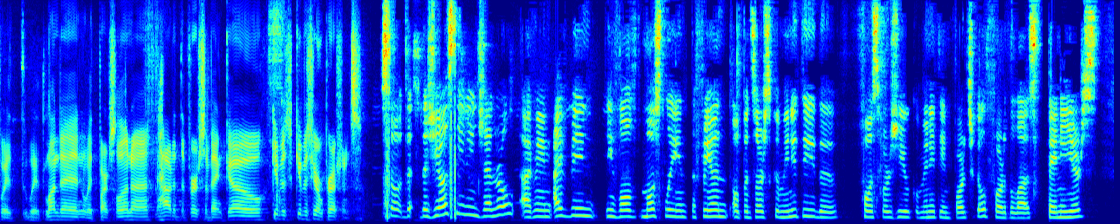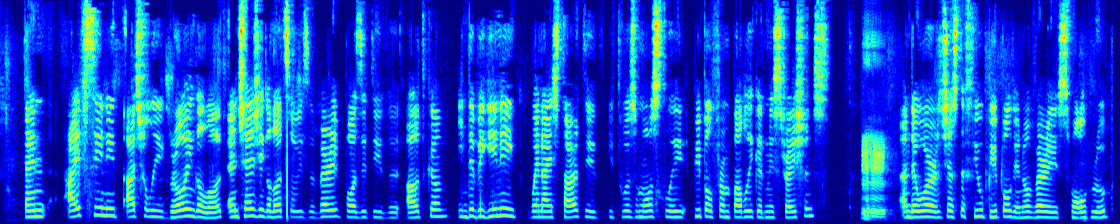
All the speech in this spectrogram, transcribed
with with London, with Barcelona? How did the first event go? Give us give us your impressions. So the, the geo scene in general, I mean, I've been involved mostly in the free and open source community, the FOSS4Geo community in Portugal for the last 10 years. And I've seen it actually growing a lot and changing a lot. So it's a very positive uh, outcome. In the beginning, when I started, it was mostly people from public administrations. Mm-hmm. And there were just a few people, you know, very small group.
